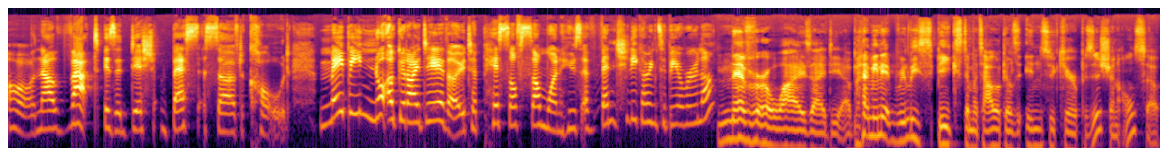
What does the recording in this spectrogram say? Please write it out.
Oh, now that is a dish best served cold. Maybe not a good idea, though, to piss off someone who's eventually going to be a ruler? Never a wise idea, but I mean, it really speaks to Mutawakkil's insecure position also.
